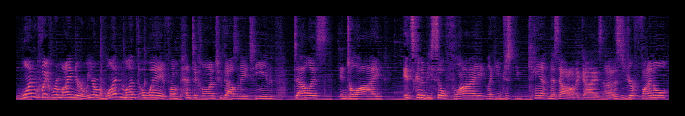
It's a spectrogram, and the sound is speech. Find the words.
One quick reminder, we are one month away from Pentacon 2018, Dallas in July. It's gonna be so fly, like you just, you can't miss out on it, guys. Uh, this is your final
